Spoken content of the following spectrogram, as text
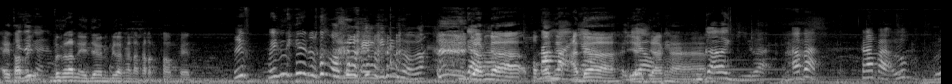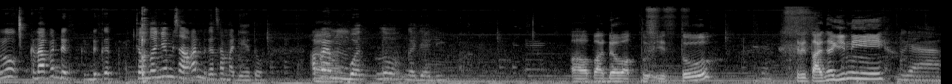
eh tapi Itu kan. beneran ya jangan bilang anak-anak Vape Rif, ini lu ngomong kayak gini gak bilang Ya enggak, pokoknya ada. Ya Iya, oke. jangan. Enggak lah gila Apa? Kenapa? Lu lu kenapa de- deket Contohnya misalkan deket sama dia tuh Apa yang Ah. membuat lu nggak jadi? Eh, pada waktu itu ceritanya gini Ya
